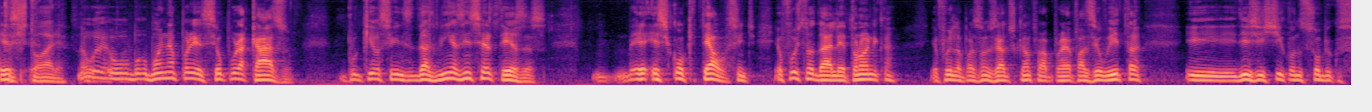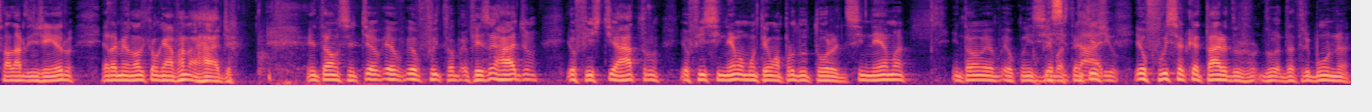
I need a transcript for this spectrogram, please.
esse- história? Não, o, o Boni apareceu por acaso. Porque, assim, das minhas incertezas. Esse coquetel, assim, eu fui estudar eletrônica, eu fui lá para São José dos Campos para fazer o ITA e desisti quando soube que o salário de engenheiro era menor do que eu ganhava na rádio. Então, assim, eu, eu, fui, eu fiz rádio, eu fiz teatro, eu fiz cinema, montei uma produtora de cinema, então eu, eu conhecia bastante isso. Eu fui secretário do- do- da tribuna,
